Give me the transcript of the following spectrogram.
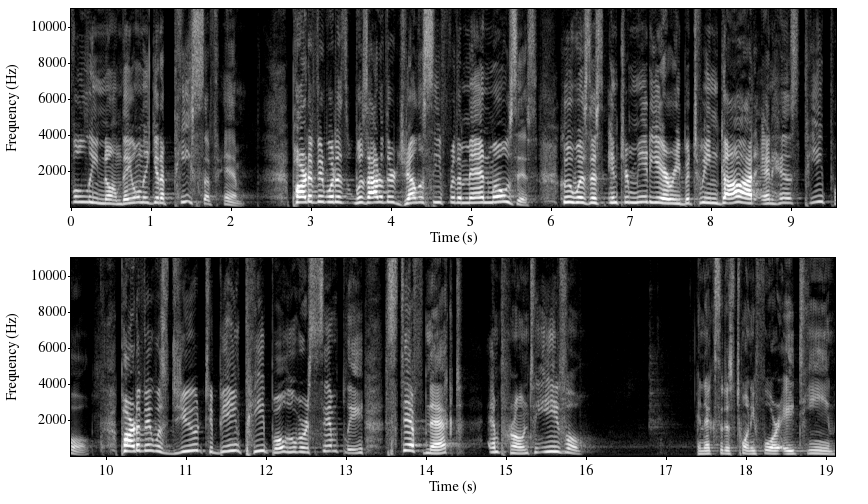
fully known, they only get a piece of Him. Part of it was out of their jealousy for the man Moses, who was this intermediary between God and his people. Part of it was due to being people who were simply stiff necked and prone to evil. In Exodus 24 18,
